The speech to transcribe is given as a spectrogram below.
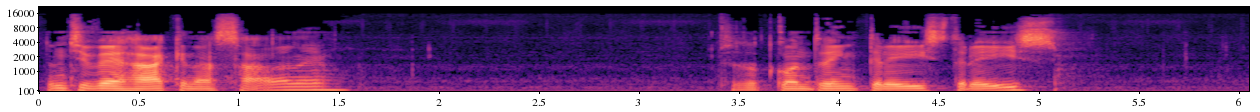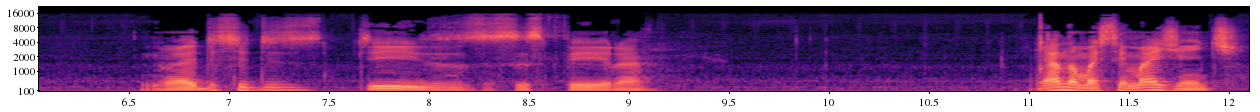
Se não tiver hack na sala, né? Quando tem 3, 3. Não é de se des desesperar. Ah, não, mas tem mais gente.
